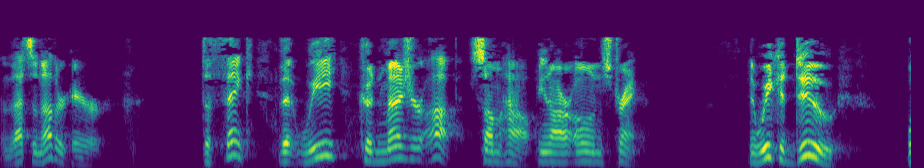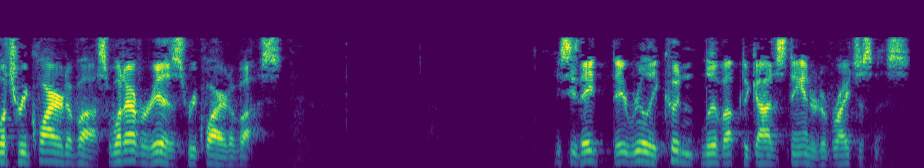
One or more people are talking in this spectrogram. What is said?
And that's another error. To think that we could measure up somehow in our own strength. That we could do what's required of us, whatever is required of us. You see, they, they really couldn't live up to God's standard of righteousness.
